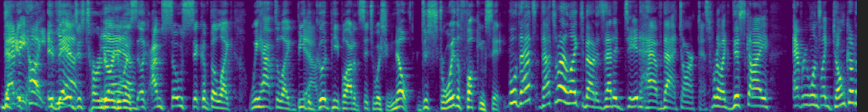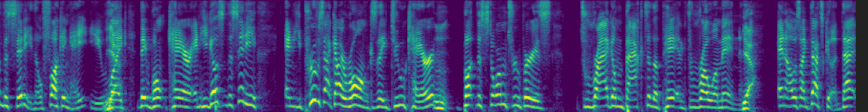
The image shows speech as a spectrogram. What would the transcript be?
That'd Like, be if, hype. If they had just turned her into a like, I'm so sick of the like we have to like be Yeah. the good people out of the situation. No, destroy the fucking city. well, that's that's what I liked about it, is that it did have that darkness where like this guy. Everyone's like, don't go to the city. They'll fucking hate you. Yeah. Like, they won't care. And he goes to the city and he proves that guy wrong because they do care. Mm. But the stormtroopers drag him back to the pit and throw him in. Yeah. And I was like, that's good. That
